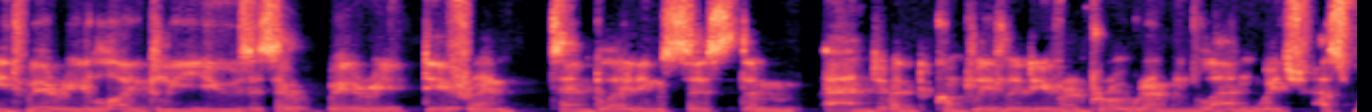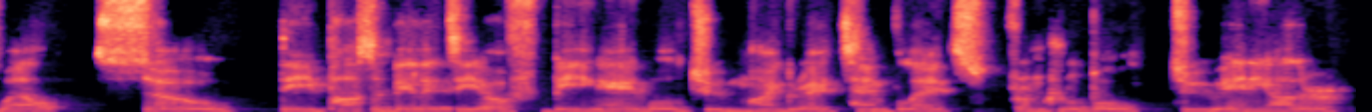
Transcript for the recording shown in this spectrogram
it very likely uses a very different templating system and a completely different programming language as well. So the possibility of being able to migrate templates from Drupal to any other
